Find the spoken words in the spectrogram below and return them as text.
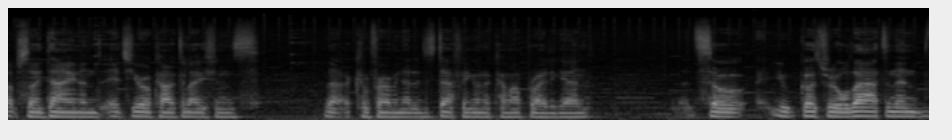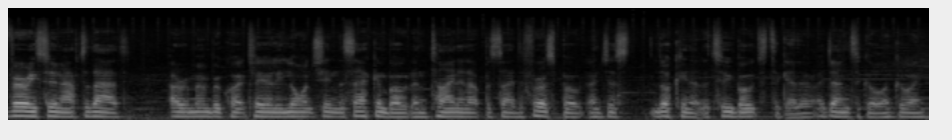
upside down and it's your calculations that are confirming that it's definitely going to come upright again. So you go through all that and then very soon after that I remember quite clearly launching the second boat and tying it up beside the first boat and just looking at the two boats together, identical, and going,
